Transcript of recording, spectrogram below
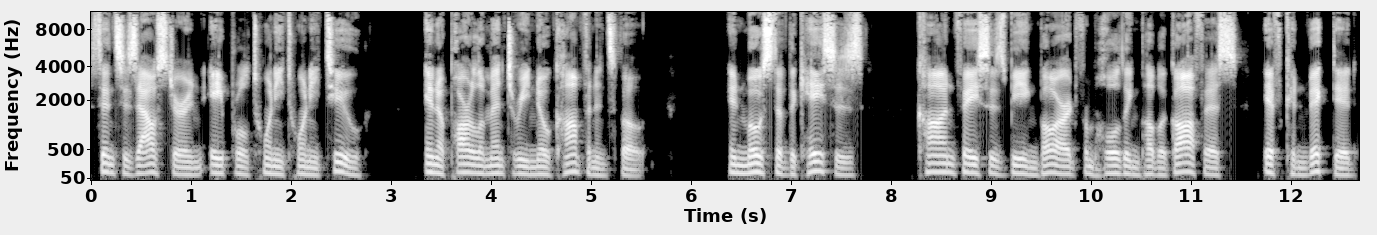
since his ouster in April 2022 in a parliamentary no confidence vote. In most of the cases, Khan faces being barred from holding public office if convicted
